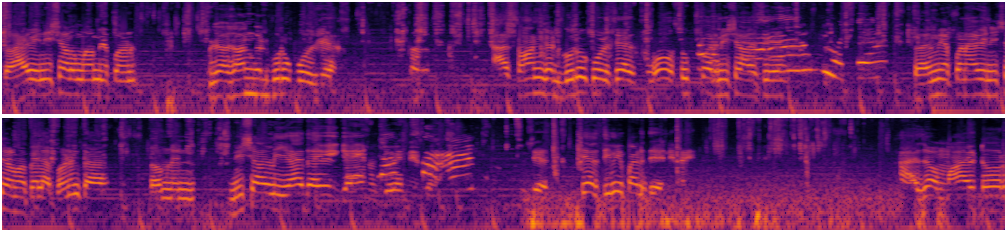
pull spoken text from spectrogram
તો આવી નિશાળોમાં અમે પણ સોનગઢ ગુરુકુળ છે. આ સોનગઢ ગુરુકુળ છે, બહુ સુપર નિશાળ છે. તો અમે પણ આવી નિશાળમાં પહેલા ભણતા, તો અમને નિશાળની યાદ આવી કે એનું જોઈને ત્યારે ધીમી પાડી દે એની લાઈન હા જો માલઢોર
